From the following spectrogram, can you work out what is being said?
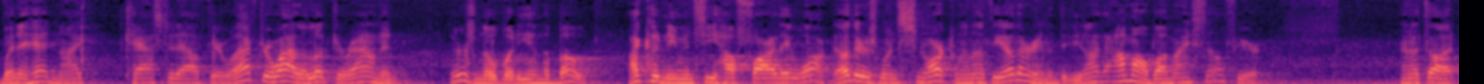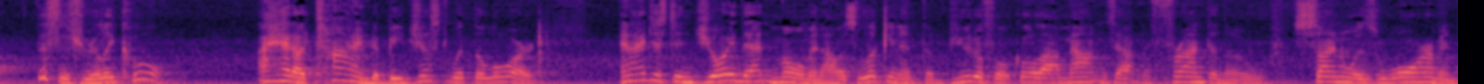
went ahead and I cast it out there. Well, after a while, I looked around and there's nobody in the boat. I couldn't even see how far they walked. Others went snorkeling at the other end of the deal. I'm all by myself here. And I thought, this is really cool. I had a time to be just with the Lord. And I just enjoyed that moment. I was looking at the beautiful Koolau Mountains out in the front, and the sun was warm, and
